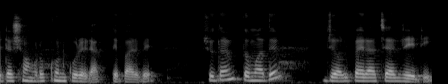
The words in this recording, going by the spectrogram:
এটা সংরক্ষণ করে রাখতে পারবে। সুতরাং তোমাদের জলপাইয়ের আচার রেডি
